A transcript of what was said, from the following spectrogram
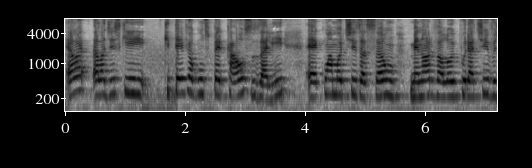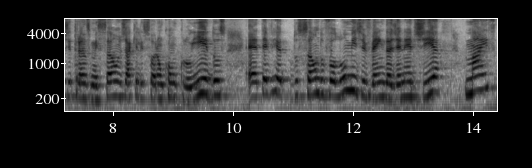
ela, ela diz que, que teve alguns percalços ali é, com amortização, menor valor por ativos de transmissão, já que eles foram concluídos, é, teve redução do volume de venda de energia mas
